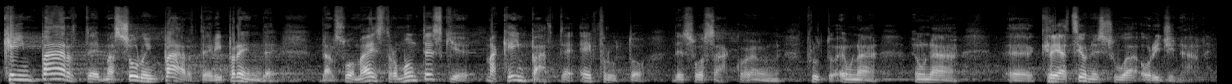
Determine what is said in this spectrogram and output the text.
che in parte, ma solo in parte, riprende dal suo maestro Montesquieu, ma che in parte è frutto del suo sacco, è, un frutto, è una, è una eh, creazione sua originale.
